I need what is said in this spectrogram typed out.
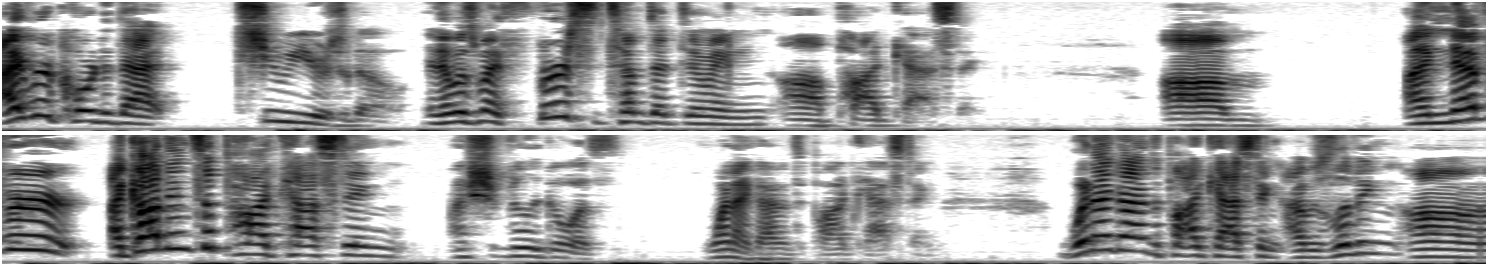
I recorded that 2 years ago and it was my first attempt at doing uh podcasting. Um I never I got into podcasting. I should really go with when I got into podcasting. When I got into podcasting, I was living uh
